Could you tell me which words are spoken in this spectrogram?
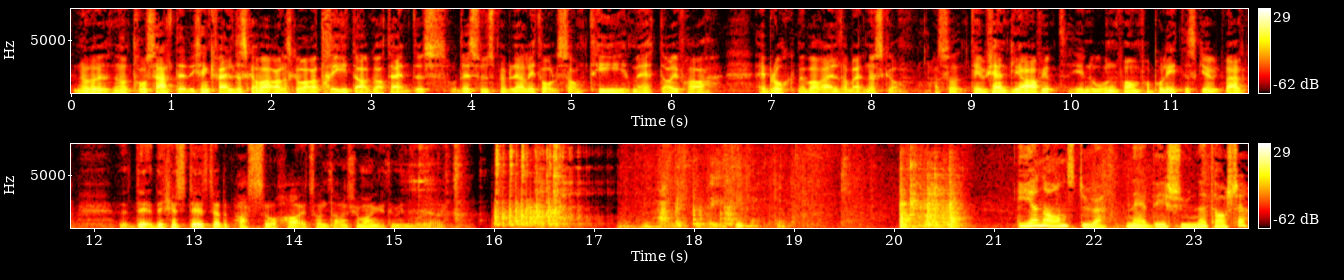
nå, nå tross alt er det ikke en kveld det skal vare, det skal vare tre dager til endes. Og det syns vi blir litt voldsomt. Ti meter ifra ei blokk med bare eldre mennesker. Altså, Det er jo ikke endelig avgjort i noen form for politiske utvalg. Det, det er ikke et sted der det passer å ha et sånt arrangement, etter min vurdering. I en annen stue, nede i sjuende etasje,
